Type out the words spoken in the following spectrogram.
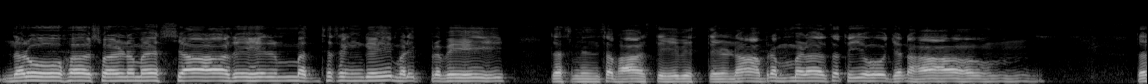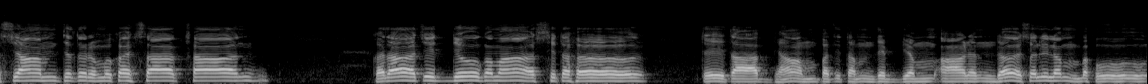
नरोह स्वर्णमय सैर्मध्य सिंगे मणिप्रभे, तस्मिन् सभास्ते विस्तीर्णा ब्रह्मण सतयो जना। तस्यां चतुर्मुख साक्षात् कदाचिद्योगमास्थितः तेताभ्यां पतितं दिव्यम् आनन्दसलिलं बहु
